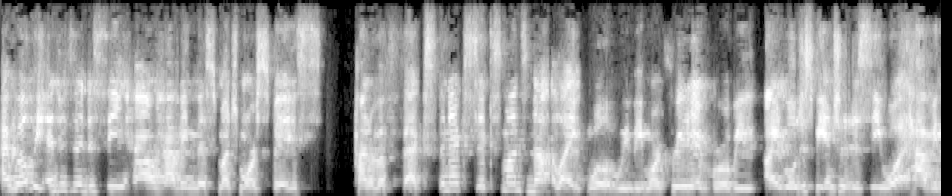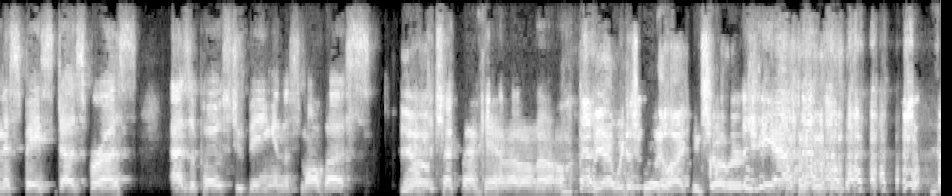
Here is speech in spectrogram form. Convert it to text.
I we- will be interested to see how having this much more space kind of affects the next six months. Not like will we be more creative, or will we? I will just be interested to see what having this space does for us, as opposed to being in the small bus. We'll yeah. have to check back in. I don't know. Yeah, we just really like each other. yeah.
